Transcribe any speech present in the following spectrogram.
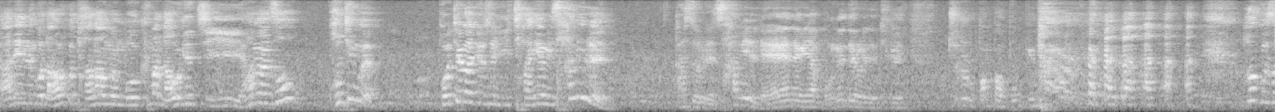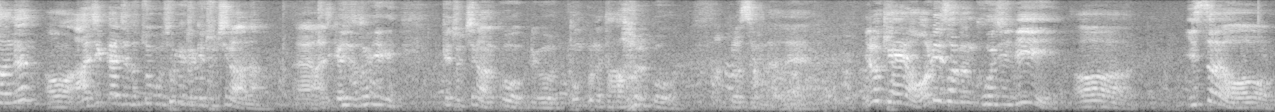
안에 있는 거 나올 거 다 나오면 뭐 그만 나오겠지 하면서 버틴 거예요. 버텨가지고서 이 장염이 3일을 갔어. 그래서 3일 내내 그냥 먹는 대로 이제 뒤를 쭈르르 빵빵 뽕빙 하고서는 어, 아직까지도 조금 속이 그렇게 좋지는 않아. 예, 아직까지도 속이 그렇게 좋지는 않고 그리고 똥꼬는 다 얼고 그렇습니다. 네. 이렇게 어리석은 고집이 어, 있어요.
